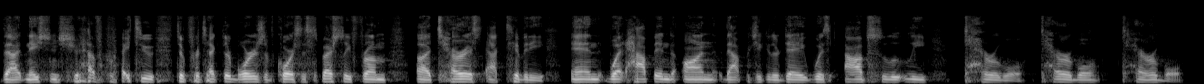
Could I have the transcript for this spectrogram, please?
that nations should have a right to, to protect their borders, of course, especially from uh, terrorist activity activity. And what happened on that particular day was absolutely terrible, terrible, terrible.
